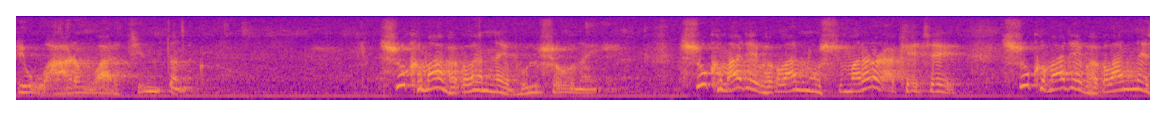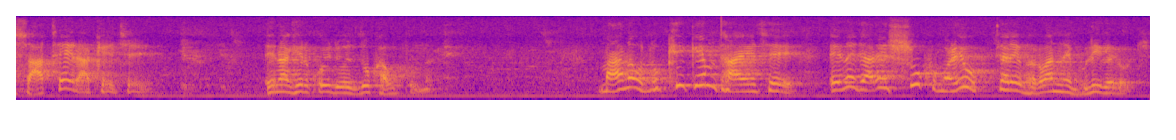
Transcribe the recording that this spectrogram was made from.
એવું વારંવાર ચિંતન કરો. સુખમાં ભગવાનને ભૂલશો નહીં. સુખમાં જે ભગવાનનું સ્મરણ રાખે છે. સુખમાં જે ભગવાનને સાથે રાખે છે. એના ઘેર કોઈ દિવસ દુઃખ આવતું નથી. માનવ દુઃખી કેમ થાય છે? એને જ્યારે સુખ મળ્યું, ત્યારે ભગવાનને ભૂલી ગયો છે.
